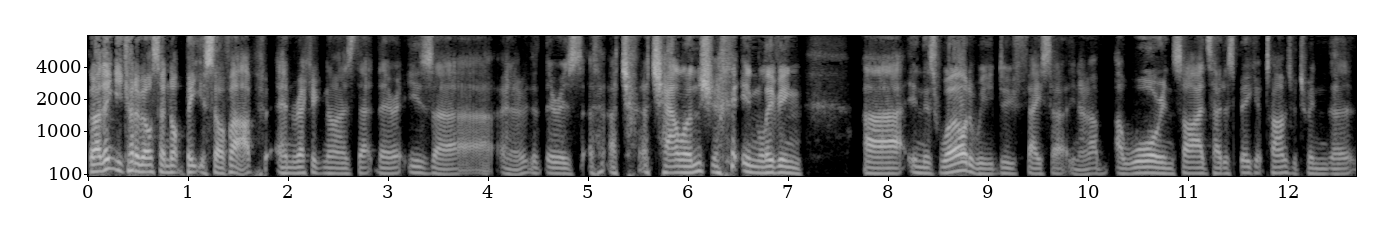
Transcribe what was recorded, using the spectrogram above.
but I think you kind of also not beat yourself up and recognize that there is a, you know, that there is a, a challenge in living uh, in this world. We do face a, you know, a, a, war inside, so to speak, at times between the,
